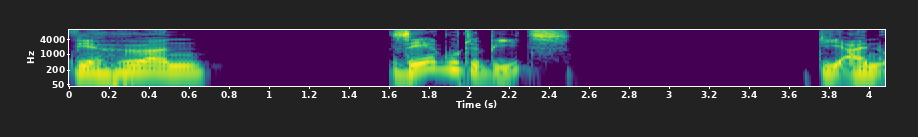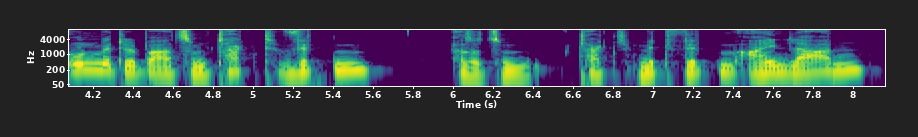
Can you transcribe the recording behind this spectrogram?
Wir hören sehr gute Beats, die einen unmittelbar zum Takt wippen. also zum Takt mitwippen einladen.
